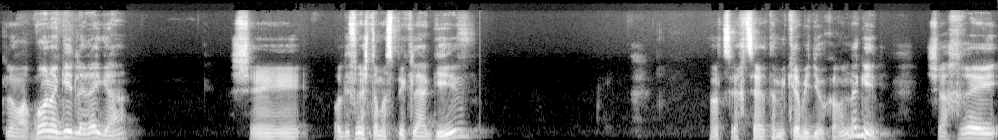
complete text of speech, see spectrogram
כלומר, בוא נגיד לרגע שעוד לפני שאתה מספיק להגיב, לא צריך לצייר את המקרה בדיוק, אבל נגיד שאחרי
